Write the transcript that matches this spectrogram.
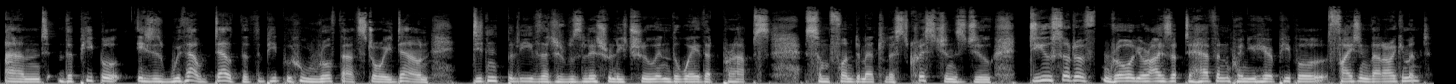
And the people, it is without doubt that the people who wrote that story down didn't believe that it was literally true in the way that perhaps some fundamentalist Christians do. Do you sort of roll your eyes up to heaven when you hear people fighting that argument?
